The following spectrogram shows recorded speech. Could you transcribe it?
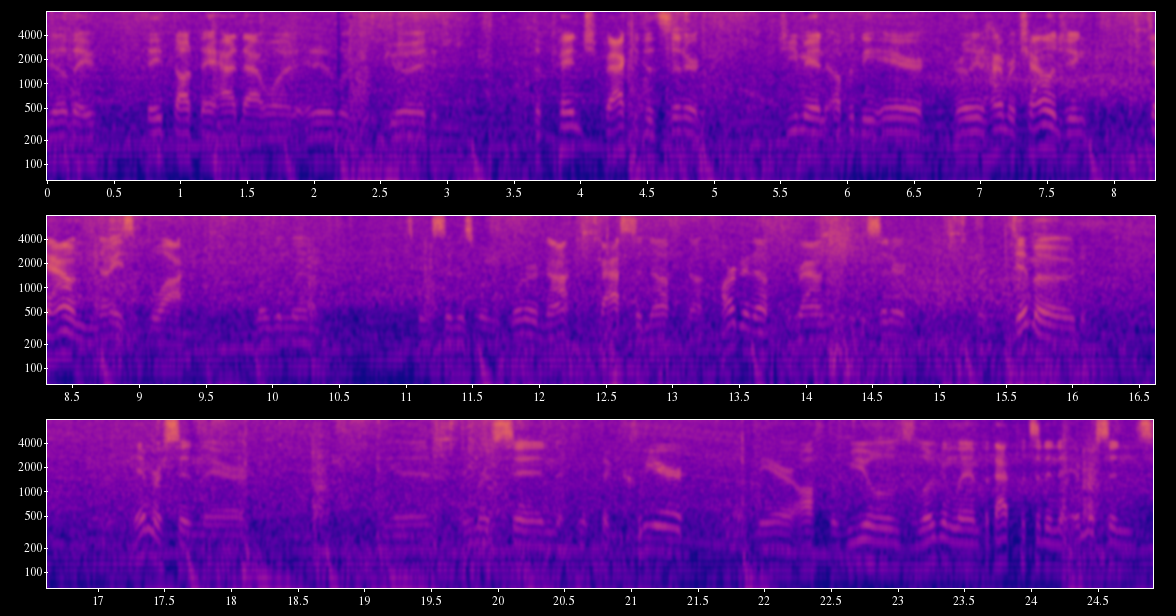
You know, they, they thought they had that one, and it looked good. The pinch back into the center. G-Man up in the air. Erlenheimer challenging. Down. Nice block. Logan Lim is going to send this one in the corner. Not fast enough, not hard enough to round into the center. But demoed. Emerson there. And Emerson with the clear up the air off the wheels. Logan Lim, but that puts it into Emerson's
